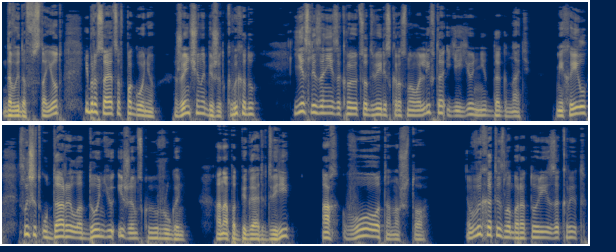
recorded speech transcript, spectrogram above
Давыдов встает и бросается в погоню. Женщина бежит к выходу. Если за ней закроются двери скоростного лифта, ее не догнать. Михаил слышит удары ладонью и женскую ругань. Она подбегает к двери. Ах, вот оно что. Выход из лаборатории закрыт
